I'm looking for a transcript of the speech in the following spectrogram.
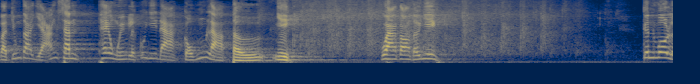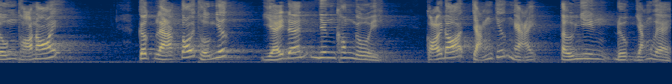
và chúng ta giảng sanh theo nguyện lực của di đà cũng là tự nhiên. Hoàn toàn tự nhiên. Kinh vô lượng thọ nói, cực lạc tối thượng nhất, dễ đến nhưng không người cõi đó chẳng chướng ngại, tự nhiên được dẫn về.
